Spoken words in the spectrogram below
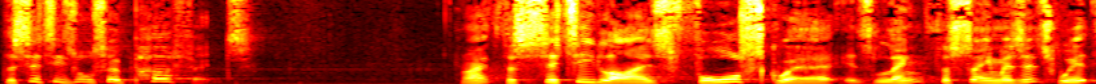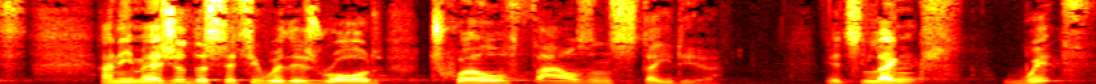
The city is also perfect. Right? The city lies four square, its length the same as its width, and he measured the city with his rod 12,000 stadia. Its length, width,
